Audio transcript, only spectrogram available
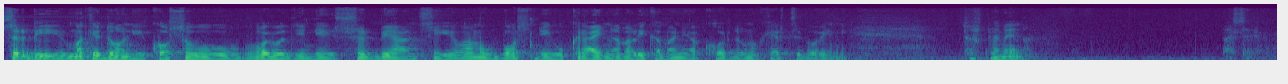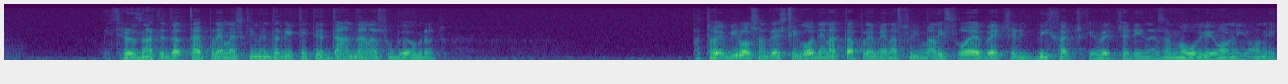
Srbiji, u Makedoniji, Kosovu, Vojvodini, Srbijanci, ovamo u Bosni, u Krajinama, Lika, Manija, Kordunu, Hercegovini. To su plemena. Pa se... Mi treba znate da taj plemenski mentalitet je dan danas u Beogradu. Pa to je bilo 80. godina, ta plemena su imali svoje večeri, bihačke večeri, ne znam, ovi, oni, oni,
